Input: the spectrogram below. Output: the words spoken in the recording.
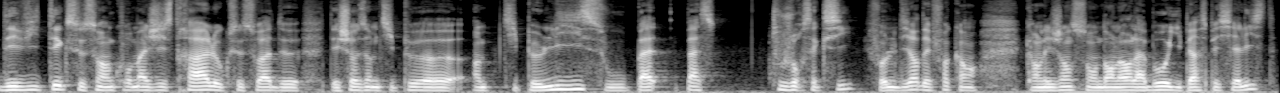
d'éviter que ce soit un cours magistral ou que ce soit de, des choses un petit peu, un petit peu lisses ou pas, pas toujours sexy, faut le dire, des fois quand, quand les gens sont dans leur labo hyper spécialistes.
